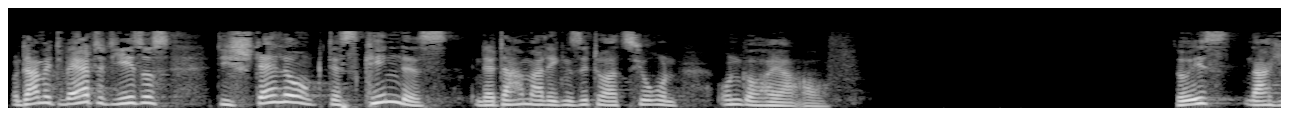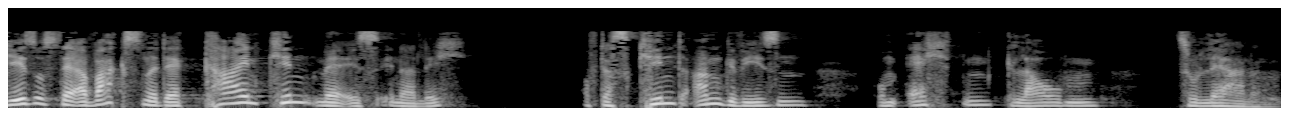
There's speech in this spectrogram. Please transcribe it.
Und damit wertet Jesus die Stellung des Kindes in der damaligen Situation ungeheuer auf. So ist nach Jesus der Erwachsene, der kein Kind mehr ist innerlich, auf das Kind angewiesen, um echten Glauben zu lernen.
